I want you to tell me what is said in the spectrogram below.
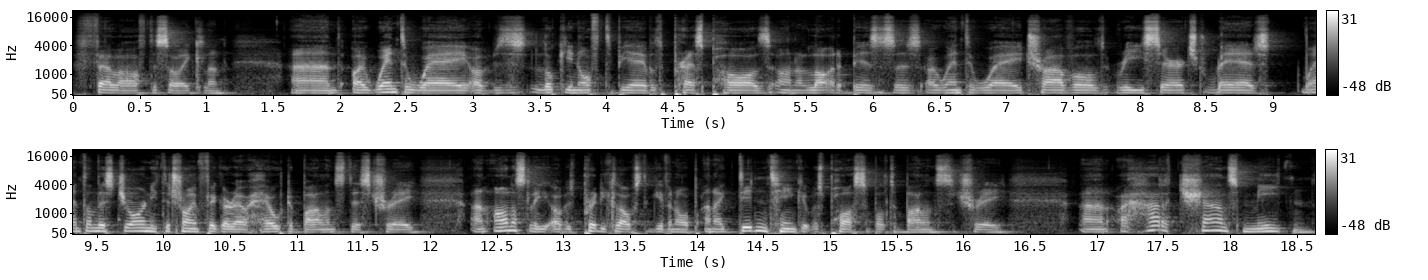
fell off the cycling. And I went away. I was lucky enough to be able to press pause on a lot of the businesses. I went away, traveled, researched, read, went on this journey to try and figure out how to balance this tree. And honestly, I was pretty close to giving up, and I didn't think it was possible to balance the tree. And I had a chance meeting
